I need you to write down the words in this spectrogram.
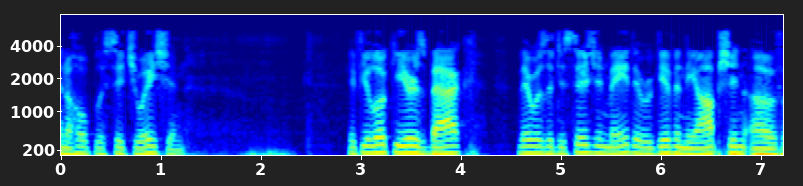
in a hopeless situation. If you look years back, there was a decision made. They were given the option of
